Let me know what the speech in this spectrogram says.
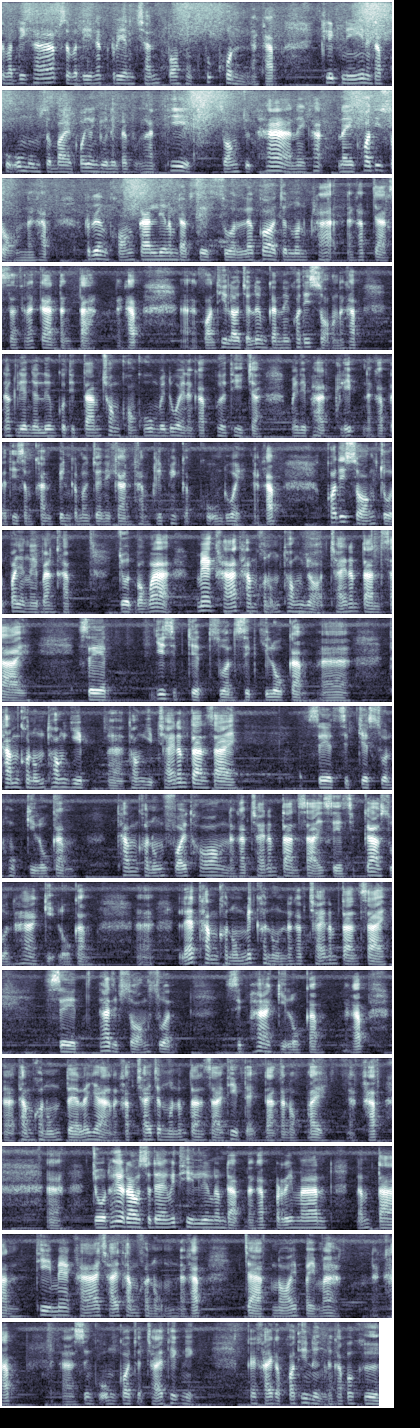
สวัสดีครับ สวัสดีนักเรียนชั้นป .6 ทุกคนนะครับ คลิปนี้นะครับครูอุ้มมุมสบายก็ยังอยู่ในแบบฝึกหัดที่ 2.5 ในข้อในข้อที่ 2 นะครับ เรื่องของการเรียงลำดับเศษส่วน แล้วก็จำนวนคระนะครับจากสถานการณ์ต่างๆนะครับก่อนที่เราจะเริ่มกันในข้อที่ 2 นะครับ นักเรียนอย่าลืมกดติดตามช่องของครูอุ้มไปด้วยนะครับ เพื่อที่จะไม่ได้พลาดคลิปนะครับ และที่สำคัญเป็นกำลังใจในการทำคลิปให้กับครูอุ้มด้วยนะครับ ข้อที่ 2 โจทย์ว่ายังไงบ้างครับ โจทย์บอกว่าแม่ค้าทำขนมทองหยอดใช้น้ำตาลทราย เศษ 27 ส่วน 10 กิโลกรัมอ่าทำขนมทองหยิบอ่าทองหยิบใช้น้ำตาลทราย เศษ 17 ส่วน 6 กิโลกรัมทำขนมฝอยทองนะครับใช้น้ำตาลทรายเศษ 19 ส่วน 5 กิโลกรัมและทำขนมเม็ดขนุนนะครับใช้น้ำตาลทรายเศษ 52 ส่วน 15 กิโลกรัม นะครับอ่าทำขนมแต่ละอย่างนะครับ ใช้จำนวนน้ำตาลทรายที่แตกต่างกันออกไปนะครับโจทย์ให้เราแสดงวิธีเรียงลำดับนะครับ ปริมาณน้ำตาลที่แม่ค้าใช้ทำขนมนะครับ จากน้อยไปมากนะครับซึ่งครูอุ้มก็จะใช้เทคนิคคล้ายๆ กับข้อที่1นะครับก็คือ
